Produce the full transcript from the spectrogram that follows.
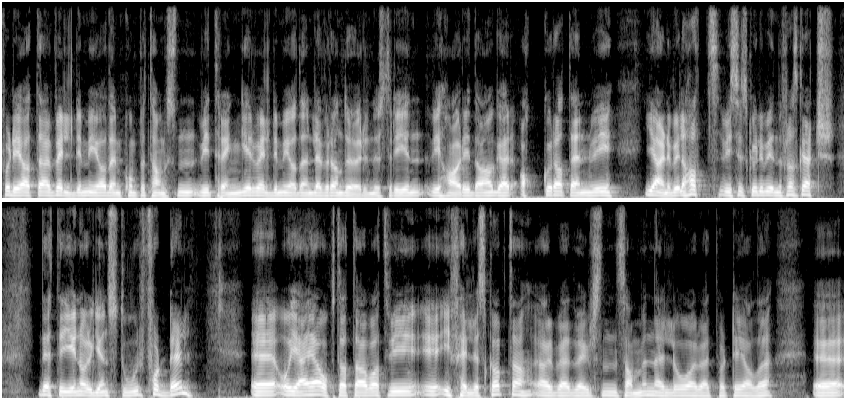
Fordi at det er veldig mye av den kompetansen vi trenger, veldig mye av den leverandørindustrien vi har i dag, er akkurat den vi gjerne ville hatt hvis vi skulle begynne fra scratch. Dette gir Norge en stor fordel. Eh, og jeg er opptatt av at vi eh, i fellesskap, da, arbeiderbevegelsen sammen, LO og Arbeiderpartiet, alle, eh,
